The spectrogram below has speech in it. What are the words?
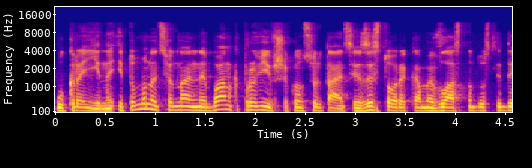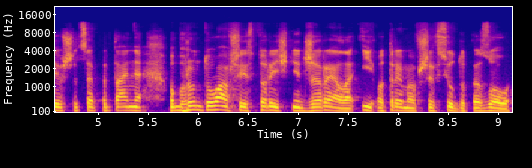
України. І тому Національний банк, провівши консультації з істориками, власно дослідивши це питання, обґрунтувавши історичні джерела і отримавши всю доказову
